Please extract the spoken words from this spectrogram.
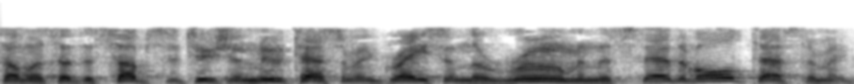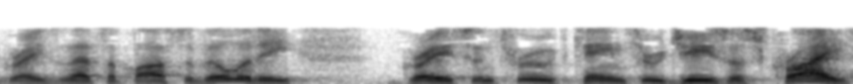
someone said the substitution of New Testament grace in the room in the stead of Old Testament grace. And that's a possibility. Grace and truth came through Jesus Christ.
